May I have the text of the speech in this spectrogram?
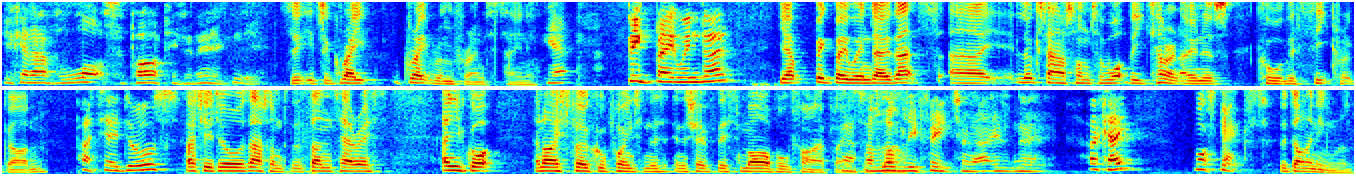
You can have lots of parties in here, couldn't you? So it's a great, great room for entertaining. Yeah. Big bay window. Yep, big bay window. That uh, looks out onto what the current owners call the secret garden. Patio doors. Patio doors out onto the sun terrace, and you've got a nice focal point in the, in the shape of this marble fireplace. That's a well. lovely feature, that, isn't it? Okay. What's next? The dining room.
